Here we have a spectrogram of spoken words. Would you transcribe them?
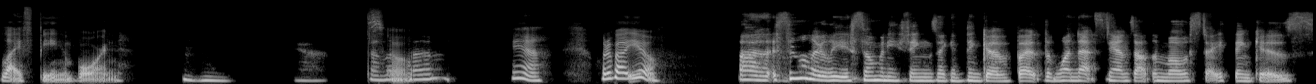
life being born. Mhm. Yeah. I So, love that. yeah. What about you? Uh, similarly, so many things I can think of, but the one that stands out the most, I think, is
